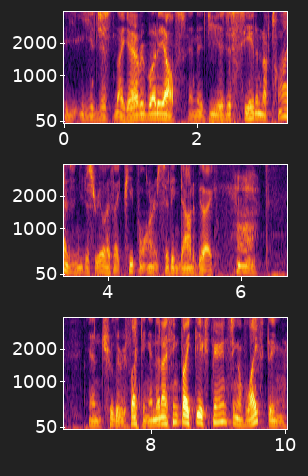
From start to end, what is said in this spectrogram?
you just like everybody else and it, you just see it enough times and you just realize like people aren't sitting down to be like hmm and truly reflecting. And then i think like the experiencing of life thing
